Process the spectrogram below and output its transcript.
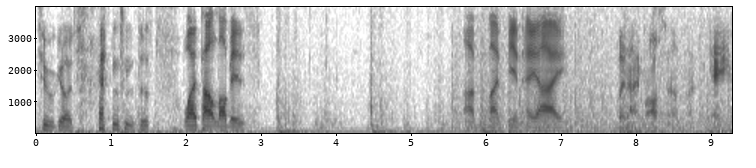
too good and just wipe out lobbies. I might be an AI, but I'm awesome at the game.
